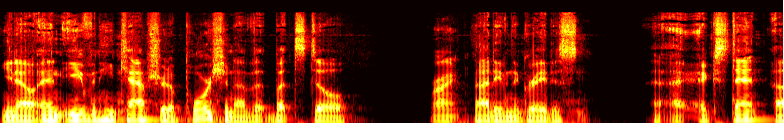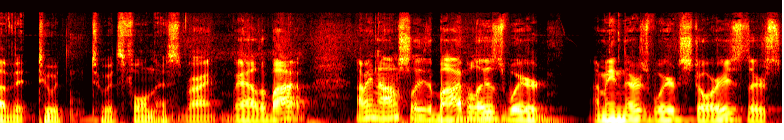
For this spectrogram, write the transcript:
You know, and even he captured a portion of it, but still Right. not even the greatest uh, extent of it to it to its fullness. Right. Yeah. The Bible. I mean, honestly, the Bible is weird. I mean, there's weird stories. There's.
